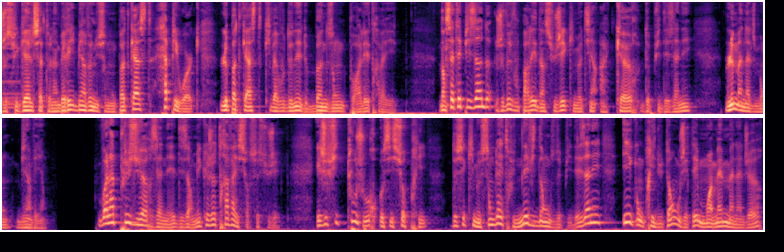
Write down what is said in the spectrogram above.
je suis Gaël Châtelain-Berry, bienvenue sur mon podcast Happy Work, le podcast qui va vous donner de bonnes ondes pour aller travailler. Dans cet épisode, je vais vous parler d'un sujet qui me tient à cœur depuis des années, le management bienveillant. Voilà plusieurs années désormais que je travaille sur ce sujet, et je suis toujours aussi surpris de ce qui me semblait être une évidence depuis des années, y compris du temps où j'étais moi-même manager.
